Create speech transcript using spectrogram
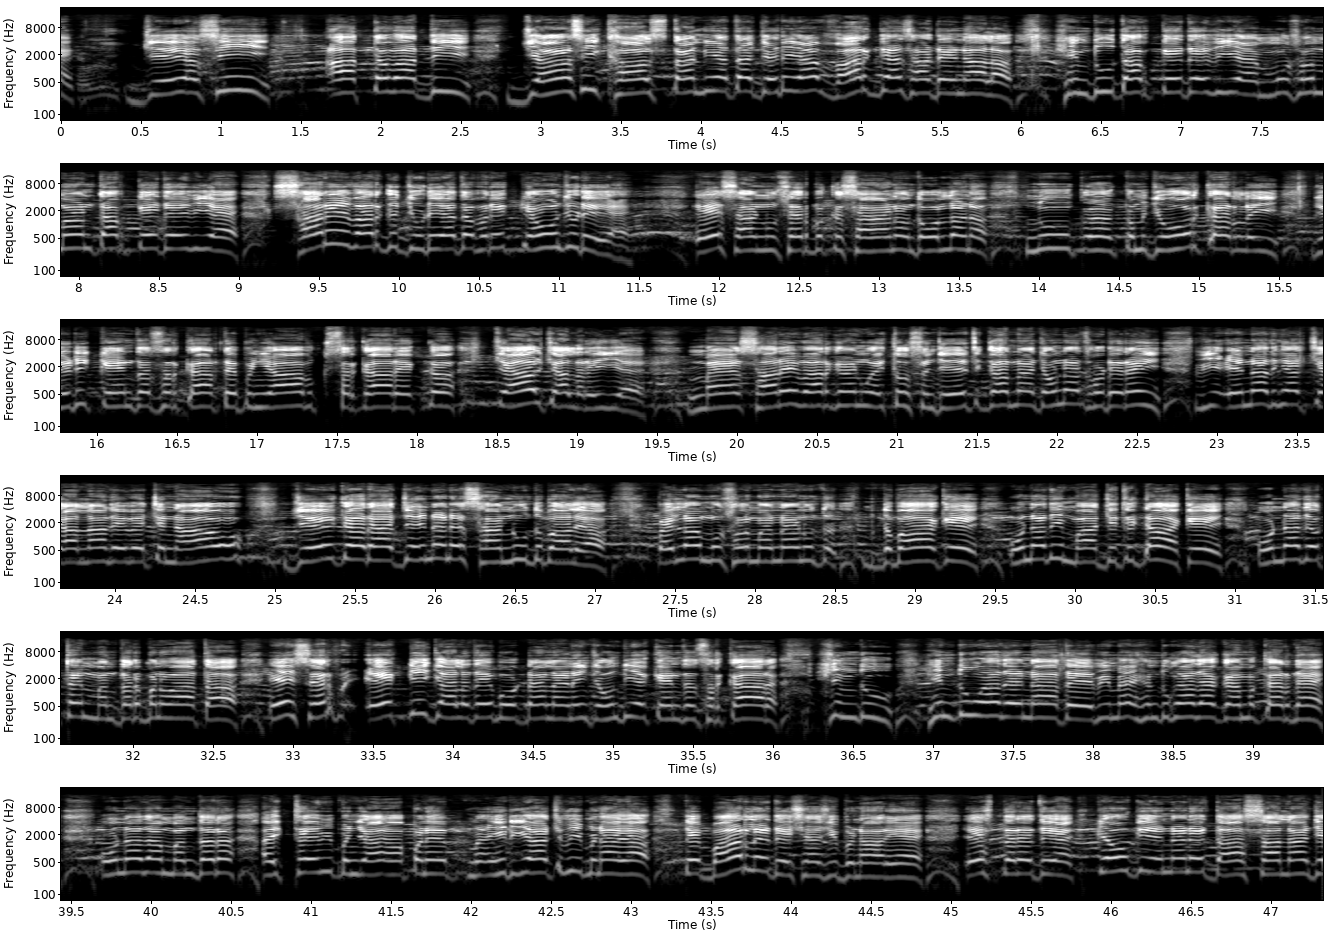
ਜੇ ਅਸੀਂ ਅੱਤਵਾਦੀ ਜਾਂ ਅਸੀਂ ਖਾਲਸਤਾਨੀਆਂ ਤਾਂ ਜਿਹੜੇ ਆ ਵਰਗ ਆ ਸਾਡੇ ਨਾਲ, ਹਿੰਦੂ ਤਬਕੇ ਦੇ ਵੀ ਹੈ, ਮੁਸਲਮਾਨ ਤਬਕੇ ਦੇ ਵੀ ਹੈ, ਸਾਰੇ ਵਰਗ ਜੁੜੇ ਆ ਤਾਂ ਫਿਰ ਇਹ ਕਿਉਂ ਜੁੜੇ ਆ? ਇਹ ਸਾਨੂੰ ਸਿਰਫ ਕਿਸਾਨ ਅੰਦੋਲਨ ਨੂੰ ਕਮਜ਼ੋਰ ਕਰ ਲਈ, ਜਿਹੜੀ ਕੇਂਦਰ ਸਰਕਾਰ ਤੇ ਪੰਜਾਬ ਸਰਕਾਰ ਇੱਕ ਚਾਲ ਚੱਲ ਰਹੀ ਹੈ। ਮੈਂ ਸਾਰੇ ਵਰਗਾਂ ਨੂੰ ਇੱਥੋਂ ਸੰਜੇਚ ਕਰਨਾ ਚਾਹੁੰਦਾ ਤੁਹਾਡੇ ਰਾਹੀਂ ਵੀ ਇਹਨਾਂ ਦੀਆਂ ਚਾਲਾਂ ਦੇ ਵਿੱਚ ਨਾ ਆਓ। ਜੇਕਰ ਅੱਜ ਇਹਨਾਂ ਨੇ ਸਾਨੂੰ ਦਬਾ ਲਿਆ, ਪਹਿਲਾਂ ਮੁਸਲਮਾਨਾਂ ਨੂੰ ਦਬਾ ਕੇ, ਉਹਨਾਂ ਦੀ ਮਸਜਿਦ ਢਾਹ ਕੇ, ਉਹਨਾਂ ਦੇ ਉੱਤੇ ਮੰਦਿਰ ਬਣਵਾਤਾ। ਇਹ ਸਿਰਫ ਇੱਕ ਹੀ ਗੱਲ ਦੇ ਵੋਟਾਂ ਲੈਣੀ ਚਾਹੁੰਦੀ ਹੈ ਕੇਂਦਰ ਸਰਕਾਰ ਹਿੰਦੂ ਹਿੰਦੂਆਂ ਦੇ ਨਾਂ ਤੇ ਵੀ ਮੈਂ ਹਿੰਦੂਆਂ ਦਾ ਕੰਮ ਕਰਦਾ ਉਹਨਾਂ ਦਾ ਮੰਦਿਰ ਇੱਥੇ ਵੀ ਪੰਜਾਬ ਆਪਣੇ ਇੰਡੀਆ 'ਚ ਵੀ ਬਣਾਇਆ ਤੇ ਬਾਹਰਲੇ ਦੇਸ਼ਾਂ 'ਚ ਵੀ ਬਣਾ ਰਿਹਾ ਇਸ ਤਰ੍ਹਾਂ ਦੇ ਹੈ ਕਿਉਂਕਿ ਇਹਨਾਂ ਨੇ 10 ਸਾਲਾਂ 'ਚ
